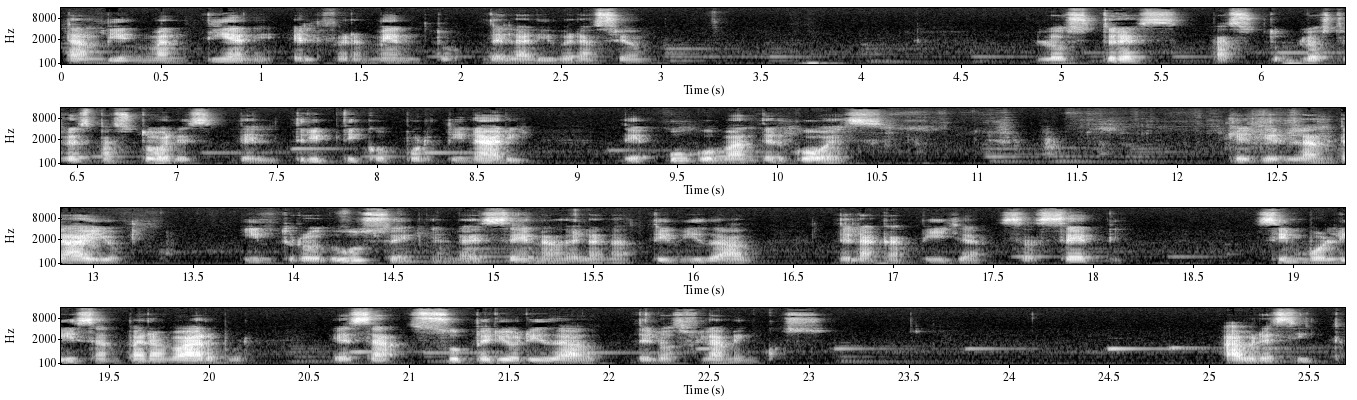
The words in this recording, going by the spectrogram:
también mantiene el fermento de la liberación. Los tres, los tres pastores del tríptico Portinari de Hugo van der Goes, que Ghirlandaio introduce en la escena de la Natividad de la capilla Sassetti, simbolizan para Barbour esa superioridad de los flamencos. Abrecita.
